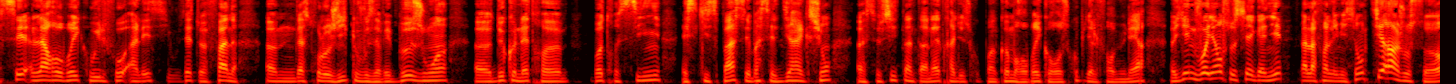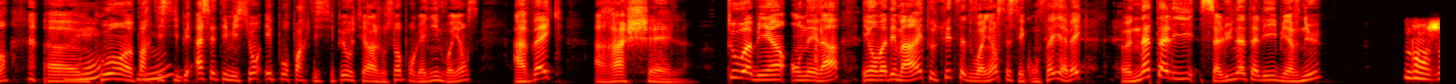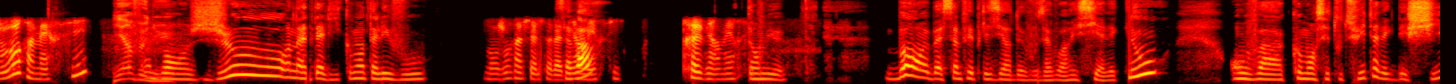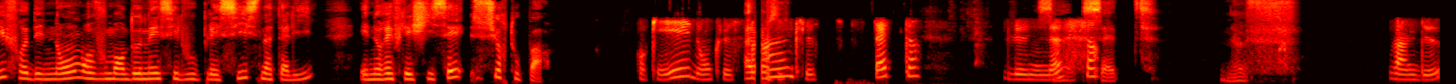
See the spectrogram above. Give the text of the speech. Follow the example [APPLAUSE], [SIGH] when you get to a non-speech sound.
C'est la rubrique où il faut aller si vous êtes fan d'astrologie, que vous avez besoin de connaître votre signe et ce qui se passe, et eh ben, c'est direction euh, ce site internet radioscoop.com, rubrique horoscope, il y a le formulaire. Euh, il y a une voyance aussi à gagner à la fin de l'émission, tirage au sort euh, pour participer à cette émission et pour participer au tirage au sort pour gagner une voyance avec Rachel. Tout va bien, on est là et on va démarrer tout de suite cette voyance et ses conseils avec Nathalie. Salut Nathalie, bienvenue. Bonjour, merci. Bienvenue. Bonjour Nathalie, comment allez-vous? Bonjour Rachel, ça va bien, merci. Très bien, merci. Tant mieux. Bon, eh ben, ça me fait plaisir de vous avoir ici avec nous. On va commencer tout de suite avec des chiffres, des nombres. Vous m'en donnez, s'il vous plaît, 6, Nathalie. Et ne réfléchissez surtout pas. Ok, donc le 5, le 7, le 9. 7, 9. 22.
